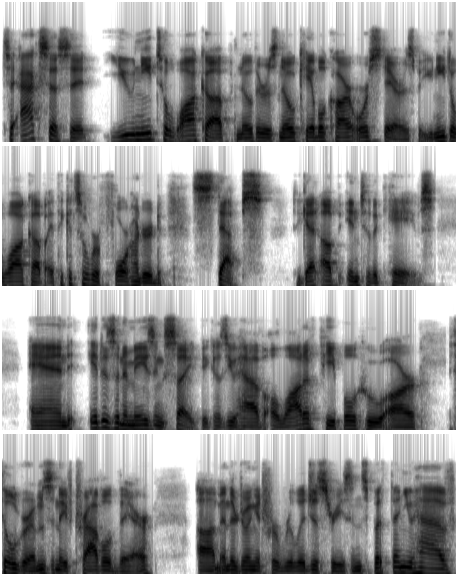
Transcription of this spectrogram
to access it, you need to walk up. No, there is no cable car or stairs, but you need to walk up. I think it's over 400 steps to get up into the caves. And it is an amazing sight because you have a lot of people who are pilgrims and they've traveled there um, and they're doing it for religious reasons. But then you have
